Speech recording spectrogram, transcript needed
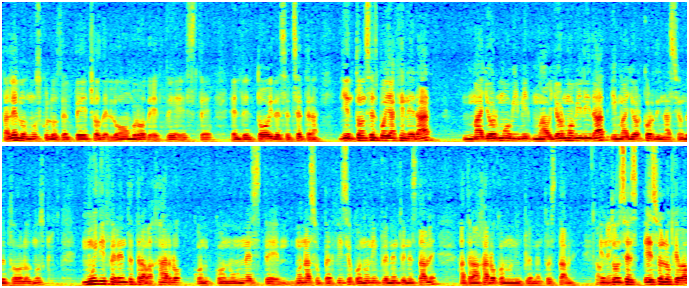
¿Sale? Los músculos del pecho, del hombro, de, de este, el deltoides, etcétera. Y entonces voy a generar mayor, movi- mayor movilidad y mayor coordinación de todos los músculos. Muy diferente trabajarlo con, con un, este, una superficie, con un implemento inestable, a trabajarlo con un implemento estable. Entonces, eso es lo que va a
